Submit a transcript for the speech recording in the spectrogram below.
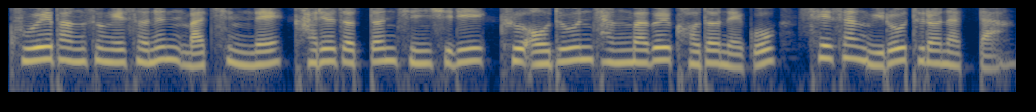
구회 방송에서는 마침내 가려졌던 진실이 그 어두운 장막을 걷어내고 세상 위로 드러났다.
